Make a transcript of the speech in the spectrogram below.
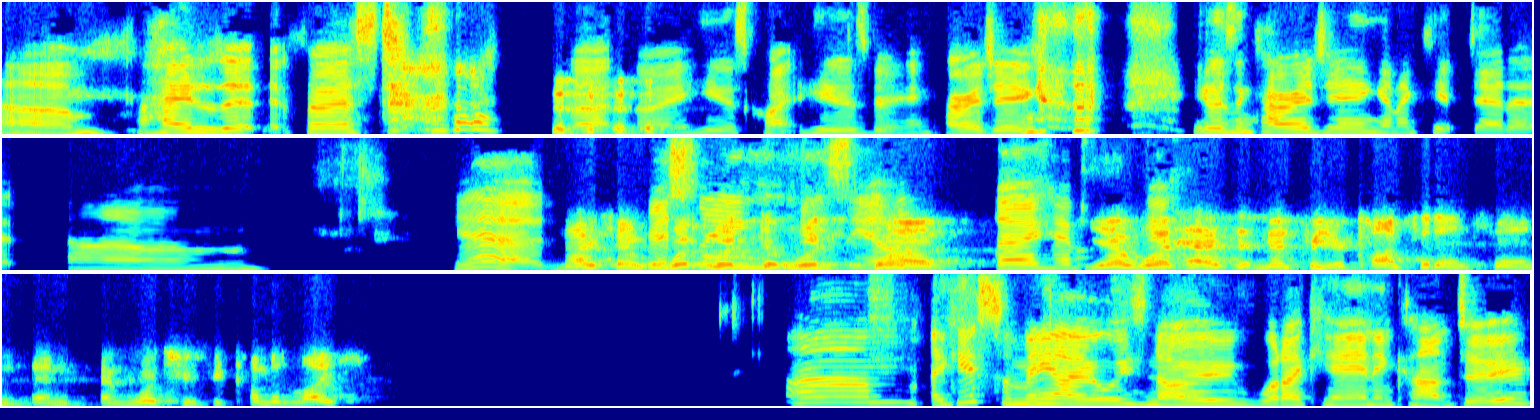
Um, I hated it at first. but no, he was quite he was very encouraging. he was encouraging, and I kept at it. Um, yeah. Nice. what what, what uh, have, yeah, what has it meant for your confidence and and and what you've become in life? Um, I guess for me, I always know what I can and can't do.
